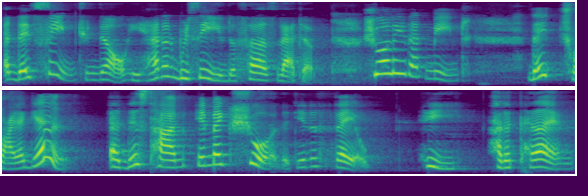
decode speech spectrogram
and they seemed to know he hadn't received the first letter. Surely that meant they'd try again, and this time he'd make sure they didn't fail. He had a plan.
